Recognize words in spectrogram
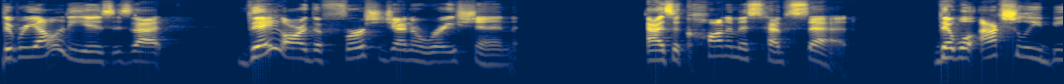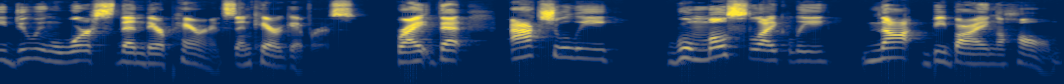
the reality is, is that they are the first generation, as economists have said, that will actually be doing worse than their parents and caregivers, right? That actually will most likely not be buying a home,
